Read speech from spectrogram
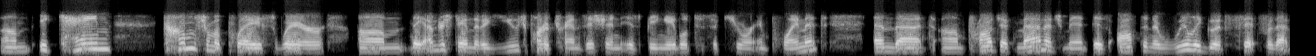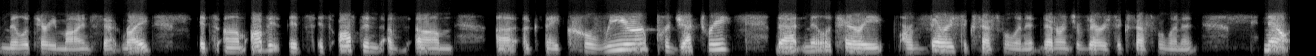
Um, it came comes from a place where um, they understand that a huge part of transition is being able to secure employment and that um, project management is often a really good fit for that military mindset, right? It's um, obvious. It's it's often a, um, a, a, career trajectory that military are very successful in it. Veterans are very successful in it. Now,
